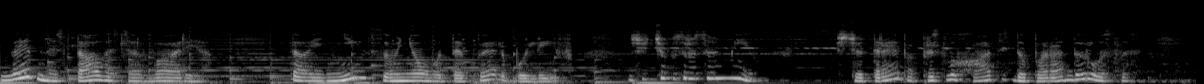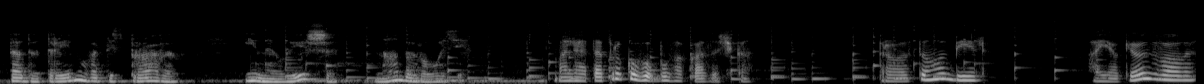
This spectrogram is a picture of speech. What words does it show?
ледь не сталася аварія, та й ніс у нього тепер болів. Жучок зрозумів, що треба прислухатись до порад дорослих та дотримуватись правил, і не лише на дорозі. Малята, про кого була казочка? Про автомобіль. А як його звали?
